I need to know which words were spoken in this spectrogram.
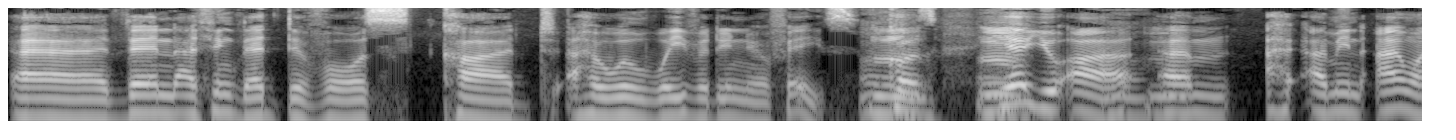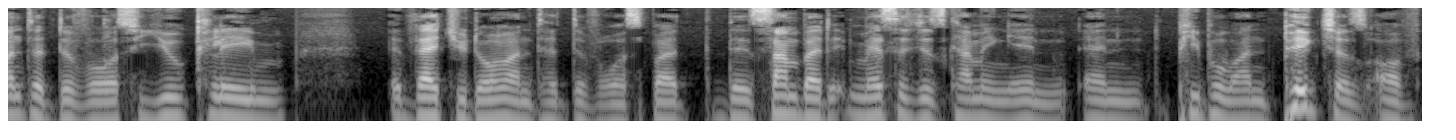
Uh, then I think that divorce card I will wave it in your face mm. because mm. here you are. Um, I, I mean, I want a divorce. You claim that you don't want a divorce, but there's somebody messages coming in and people want pictures of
